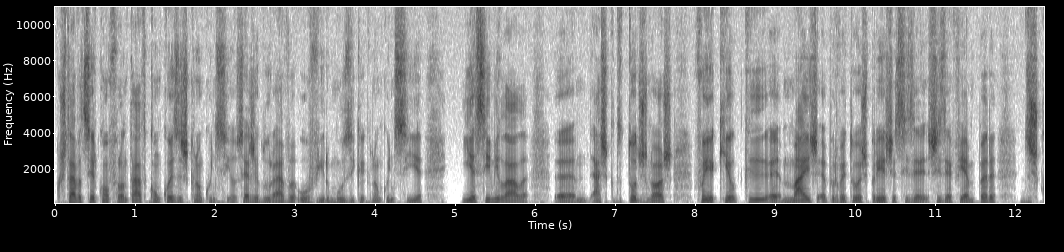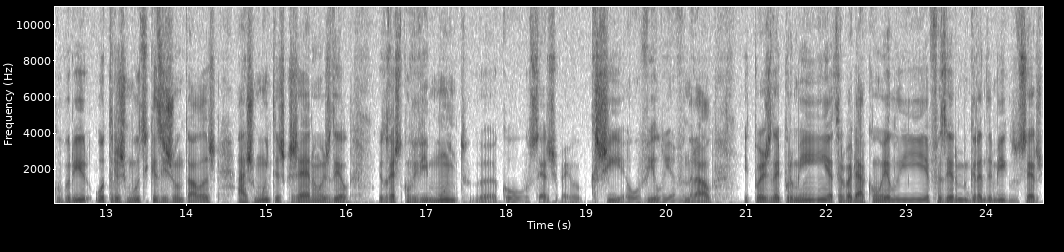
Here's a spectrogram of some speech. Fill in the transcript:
gostava de ser confrontado com coisas que não conhecia. O Sérgio adorava ouvir música que não conhecia e assimilá-la. Uh, acho que de todos nós foi aquele que uh, mais aproveitou a experiência XFM para descobrir outras músicas e juntá-las às muitas que já eram as dele. Eu, de resto, convivi muito uh, com o Sérgio, bem, eu cresci a ouvi-lo e a venerá-lo, e depois dei por mim a trabalhar com ele e a fazer-me grande amigo do Sérgio.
